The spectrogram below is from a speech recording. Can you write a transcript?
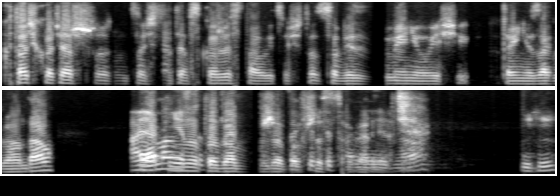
ktoś chociaż coś na tym skorzystał i coś to sobie zmienił, jeśli tutaj nie zaglądał. A A ja jak mam nie, no to takie- dobrze, bo wszyscy ogarniacie. jedno. Mhm.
